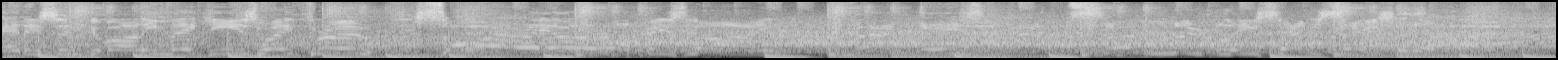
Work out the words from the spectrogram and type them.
Edison Cavani making his way through. Suarez off his line. That is absolutely sensational.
